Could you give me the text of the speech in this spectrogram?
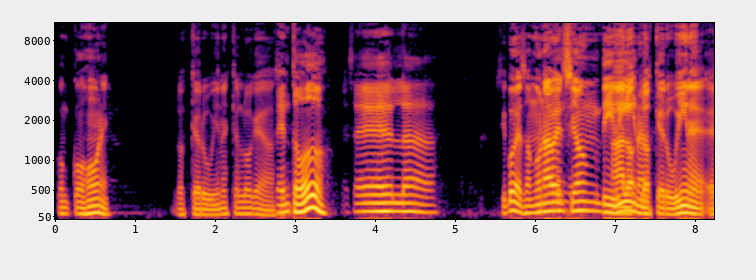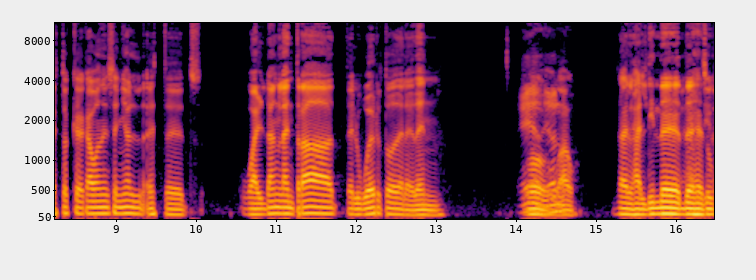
con cojones. los querubines, qué es lo que hacen. Ven todo. Esa es la... Sí, porque son una versión Ah, divina. lo- los querubines, estos que acaban de enseñar, este, guardan la entrada del huerto del Edén. Eh, Oh, wow. O sea, el jardín de, Jesús.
